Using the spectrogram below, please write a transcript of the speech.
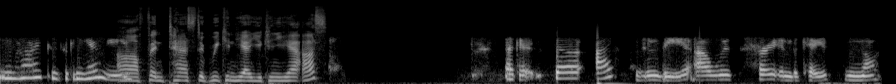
Mm, Hi, Kuzu, can hear me? Ah, fantastic. We can hear you. Can you hear us? okay, so I Cindy, I was her in the case, not,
